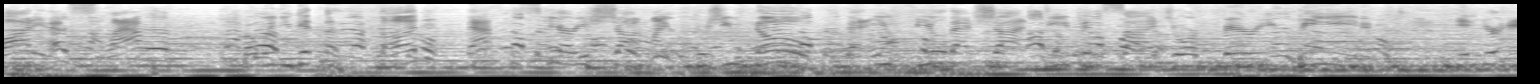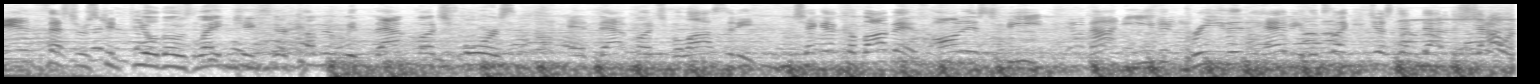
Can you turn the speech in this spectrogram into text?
body that slap, but when you get the thud, that's the scary shot, Mike, because you know that you feel that shot deep inside your very being. And your ancestors can feel those leg kicks. They're coming with that much force and that much velocity. Check out Khbabez on his feet, not even breathing heavy. Looks like he just stepped out of the shower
